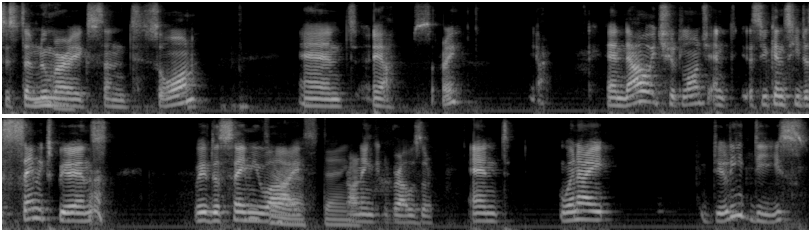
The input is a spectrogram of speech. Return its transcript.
system numerics and so on. And yeah, sorry and now it should launch and as you can see the same experience with the same UI running in the browser and when I delete these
